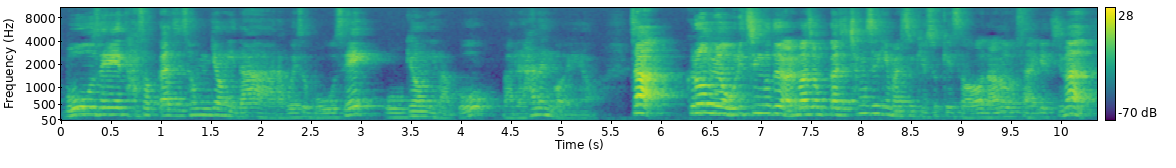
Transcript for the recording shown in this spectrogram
모세의 다섯 가지 성경이다 라고 해서 모세 오경이라고 말을 하는 거예요. 자, 그러면 우리 친구들 얼마 전까지 창세기 말씀 계속해서 나눠봐서 알겠지만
